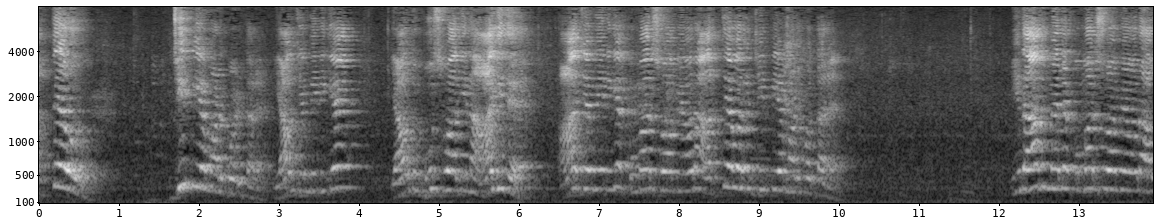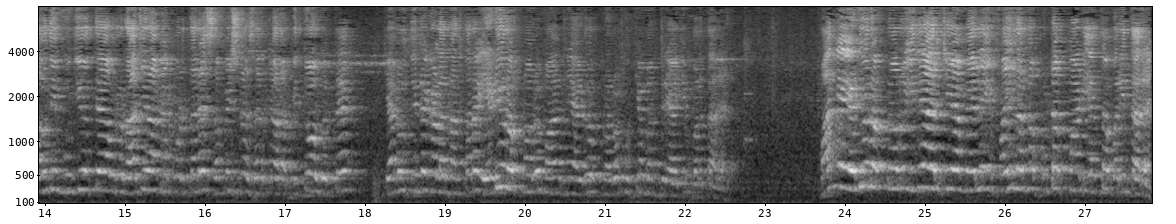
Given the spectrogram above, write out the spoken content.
ಅತ್ತೆ ಅವರು ಜಿ ಪಿ ಎ ಮಾಡ್ಕೊಳ್ತಾರೆ. ಯಾವ ಜಮೀನಿಗೆ? ಯಾವುದು ಭೂಸ್ವಾಧೀನ ಆಗಿದೆ, ಆ ಜಮೀನಿಗೆ ಕುಮಾರಸ್ವಾಮಿ ಅವರ ಅತ್ತೆಯವರು ಜಿ ಪಿ ಎ ಮಾಡ್ಕೋತಾರೆ ಇದಾದ ಮೇಲೆ ಕುಮಾರಸ್ವಾಮಿ ಅವರ ಅವಧಿ ಮುಗಿಯುತ್ತೆ, ಅವರು ರಾಜೀನಾಮೆ ಕೊಡ್ತಾರೆ, ಸಮ್ಮಿಶ್ರ ಸರ್ಕಾರ ಬಿದ್ದೋಗುತ್ತೆ ಕೆಲವು ದಿನಗಳ ನಂತರ ಯಡಿಯೂರಪ್ಪನವರು, ಮಾನ್ಯ ಯಡಿಯೂರಪ್ಪನವರು ಮುಖ್ಯಮಂತ್ರಿಯಾಗಿ ಬರ್ತಾರೆ. ಮಾನ್ಯ ಯಡಿಯೂರಪ್ಪನವರು ಇದೇ ಅರ್ಜಿಯ ಮೇಲೆ ಈ ಫೈಲ್ ಅನ್ನು ಪುಟಪ್ ಮಾಡಿ ಅಂತ ಬರೀತಾರೆ.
